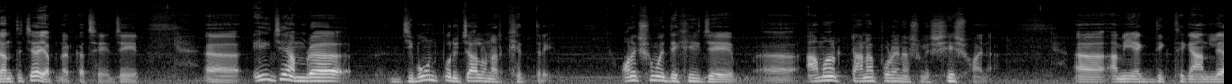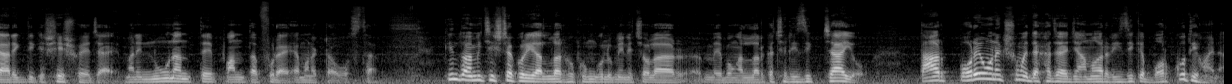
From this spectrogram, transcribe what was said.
জানতে চাই আপনার কাছে যে এই যে আমরা জীবন পরিচালনার ক্ষেত্রে অনেক সময় দেখি যে আমার টানা পড়েন আসলে শেষ হয় না। আমি একদিক থেকে আনলে আরেক দিকে শেষ হয়ে যায়। মানে নুন আনতে পান্তা ফুরায়, এমন একটা অবস্থা। কিন্তু আমি চেষ্টা করি আল্লাহর হুকুমগুলো মেনে চলার এবং আল্লাহর কাছে রিজিক চাইও। তারপরেও অনেক সময় দেখা যায় যে আমার রিজিকে বরকতি হয় না।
